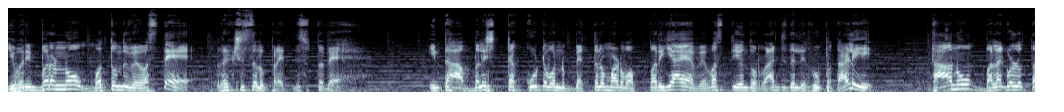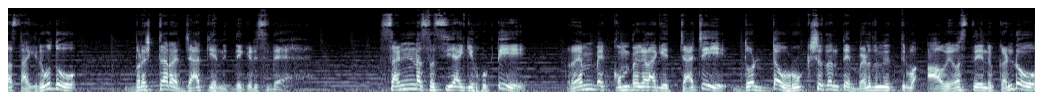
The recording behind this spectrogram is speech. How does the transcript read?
ಇವರಿಬ್ಬರನ್ನೂ ಮತ್ತೊಂದು ವ್ಯವಸ್ಥೆ ರಕ್ಷಿಸಲು ಪ್ರಯತ್ನಿಸುತ್ತದೆ. ಇಂತಹ ಬಲಿಷ್ಠ ಕೂಟವನ್ನು ಬೆತ್ತಲು ಮಾಡುವ ಪರ್ಯಾಯ ವ್ಯವಸ್ಥೆಯೊಂದು ರಾಜ್ಯದಲ್ಲಿ ರೂಪ ತಾಳಿ ತಾನೂ ಬಲಗೊಳ್ಳುತ್ತಾ ಸಾಗಿರುವುದು ಭ್ರಷ್ಟರ ಜಾತಿಯ ನಿದ್ದೆಗೆಡಿಸಿದೆ. ಸಣ್ಣ ಸಸಿಯಾಗಿ ಹುಟ್ಟಿ ರೆಂಬೆ ಕೊಂಬೆಗಳಾಗಿ ಚಾಚಿ ದೊಡ್ಡ ವೃಕ್ಷದಂತೆ ಬೆಳೆದು ನಿಂತಿರುವ ಆ ವ್ಯವಸ್ಥೆಯನ್ನು ಕಂಡು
